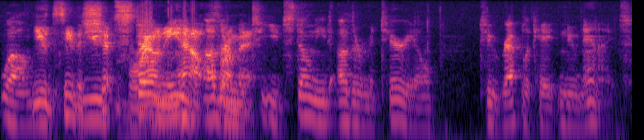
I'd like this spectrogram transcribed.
well, You'd see the you'd ship still browning need out other from mat- it. You'd still need other material to replicate new nanites.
